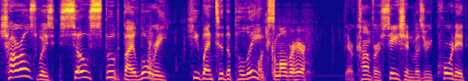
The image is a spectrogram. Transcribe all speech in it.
Charles was so spooked by Lori, he went to the police. Let's come over here. Their conversation was recorded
